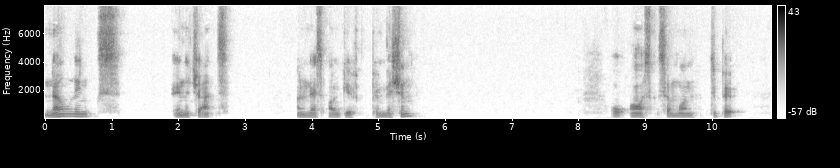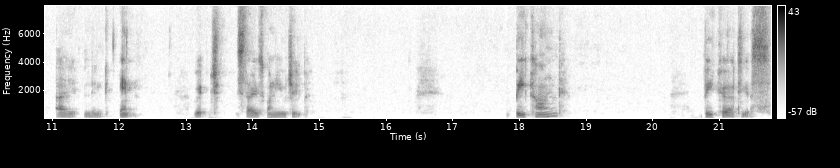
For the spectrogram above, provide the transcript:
no links in the chat unless I give permission or ask someone to put a link in, which stays on YouTube. Be kind, be courteous,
